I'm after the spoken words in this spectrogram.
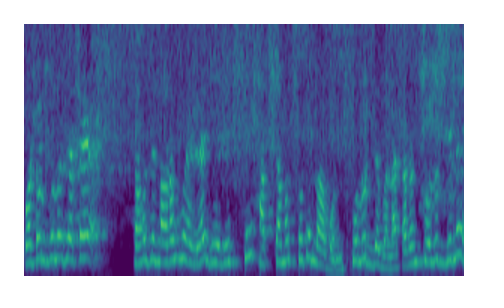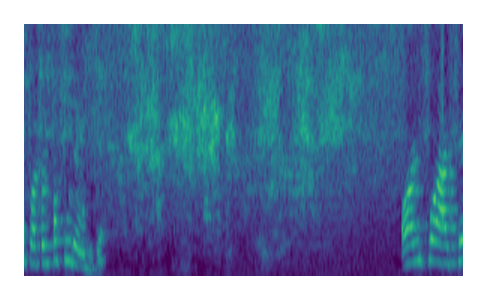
পটলগুলো যাতে সহজে নরম হয়ে যায়, দিয়ে দিচ্ছি হাফ চামচ মতো লবণ। হলুদ দেবো না, কারণ হলুদ দিলে এই পটলটা পুড়ে উঠবে। অল্প আছে,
